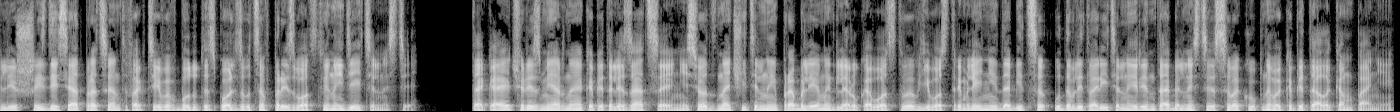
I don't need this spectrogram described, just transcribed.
лишь 60% активов будут использоваться в производственной деятельности. Такая чрезмерная капитализация несет значительные проблемы для руководства в его стремлении добиться удовлетворительной рентабельности совокупного капитала компании.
